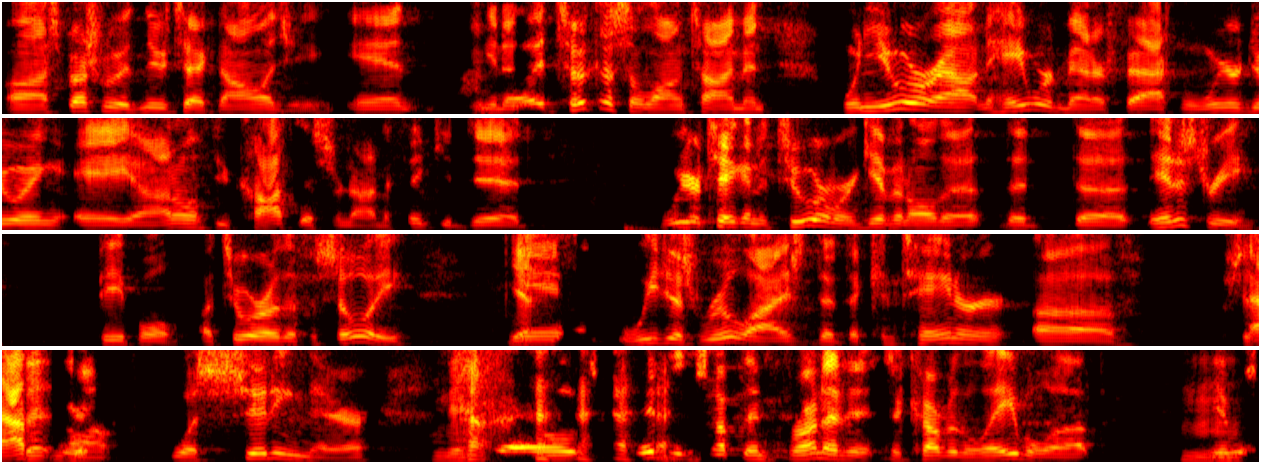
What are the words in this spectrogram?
uh, especially with new technology, and you know, it took us a long time. And when you were out in Hayward, matter of fact, when we were doing a, I don't know if you caught this or not. I think you did. We were taking a tour and we are giving all the the, the industry people a tour of the facility. Yes. And we just realized that the container of sitting was sitting there. Yeah. So jumped in front of it to cover the label up. Mhm. It was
